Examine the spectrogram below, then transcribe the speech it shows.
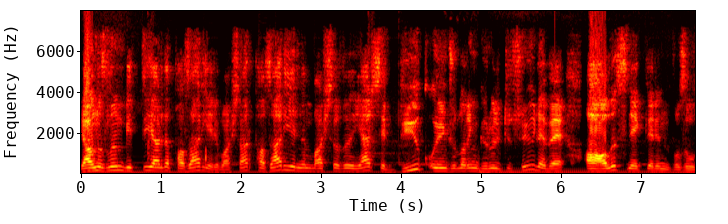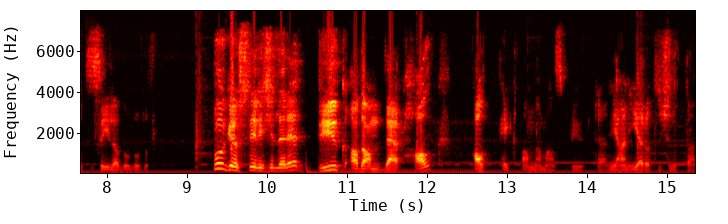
Yalnızlığın bittiği yerde pazar yeri başlar. Pazar yerinin başladığı yerse büyük oyuncuların gürültüsüyle ve ağlı sineklerin vızıltısıyla doludur. Bu göstericilere büyük adam der halk. Halk pek anlamaz büyükten yani yaratıcılıktan.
